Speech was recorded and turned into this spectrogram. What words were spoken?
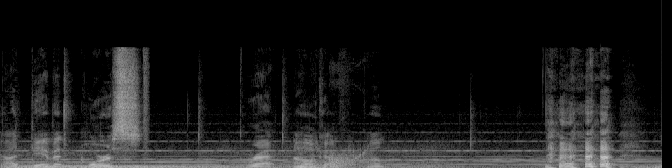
God damn it, Horace Rat. Oh, okay. Well.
